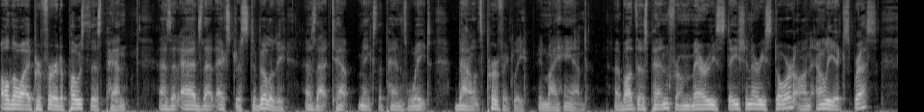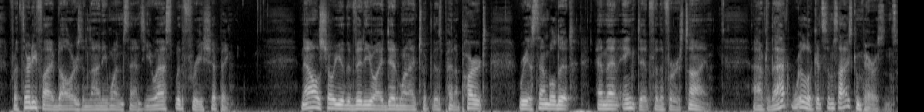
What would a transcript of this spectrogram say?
although I prefer to post this pen as it adds that extra stability as that cap makes the pen's weight balance perfectly in my hand. I bought this pen from Mary's stationery store on AliExpress for $35.91 US with free shipping. Now I'll show you the video I did when I took this pen apart, reassembled it, and then inked it for the first time. After that, we'll look at some size comparisons.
